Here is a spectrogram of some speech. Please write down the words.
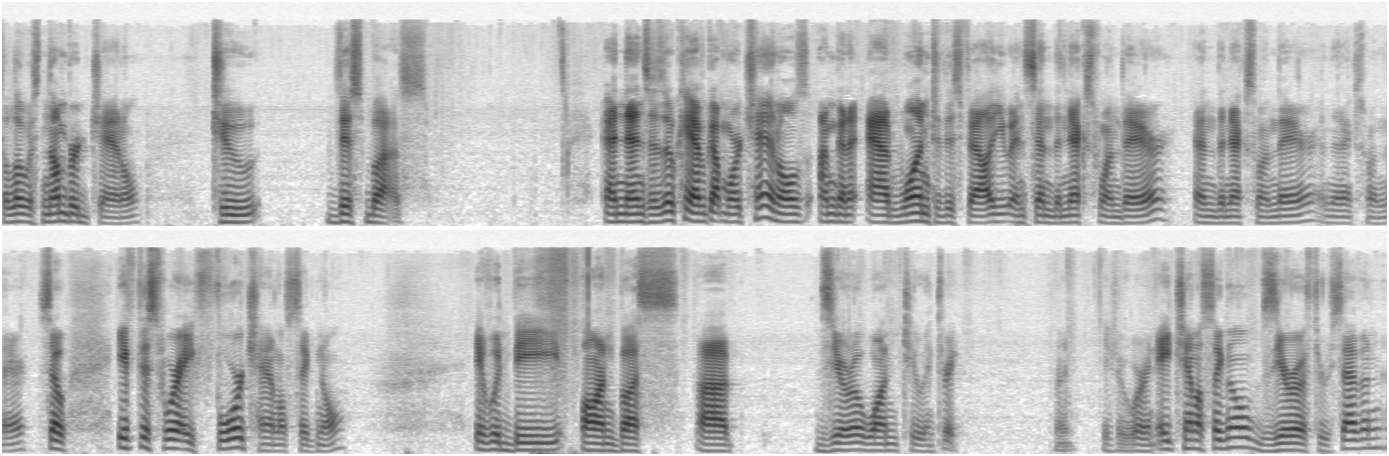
the lowest numbered channel, to this bus. And then says, okay, I've got more channels. I'm going to add one to this value and send the next one there, and the next one there, and the next one there. So if this were a four-channel signal, it would be on bus uh, 0, 1, 2, and 3. Right? If it were an eight-channel signal, 0 through 7,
